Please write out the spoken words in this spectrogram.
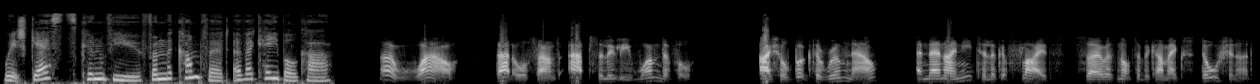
which guests can view from the comfort of a cable car. Oh, wow! That all sounds absolutely wonderful. I shall book the room now, and then I need to look at flights so as not to become extortionate.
